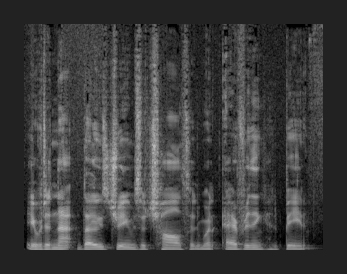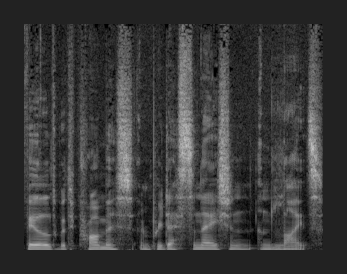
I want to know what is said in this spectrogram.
It would enact those dreams of childhood when everything had been filled with promise and predestination and light.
